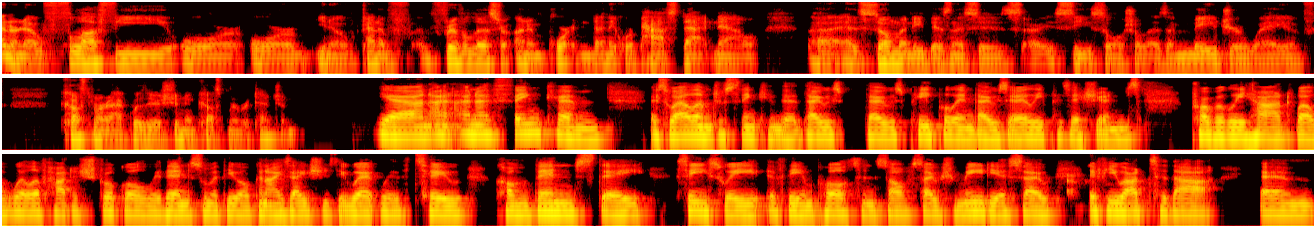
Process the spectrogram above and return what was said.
I don't know, fluffy or or you know, kind of frivolous or unimportant. I think we're past that now, uh, as so many businesses uh, see social as a major way of customer acquisition and customer retention. Yeah, and I, and I think um, as well, I'm just thinking that those those people in those early positions probably had, well, will have had a struggle within some of the organisations they work with to convince the C-suite of the importance of social media. So if you add to that um,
